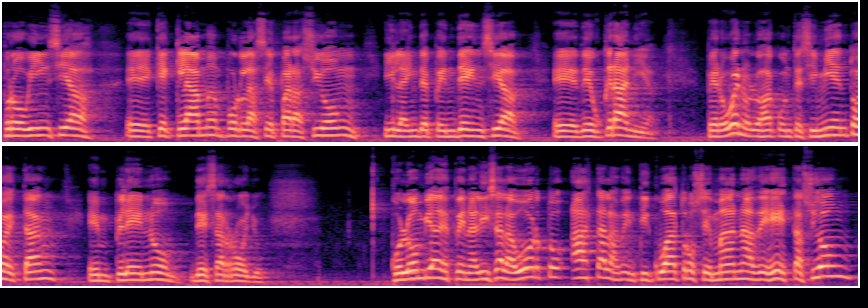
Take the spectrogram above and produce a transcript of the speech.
provincias eh, que claman por la separación y la independencia eh, de Ucrania. Pero bueno, los acontecimientos están en pleno desarrollo. Colombia despenaliza el aborto hasta las 24 semanas de gestación.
